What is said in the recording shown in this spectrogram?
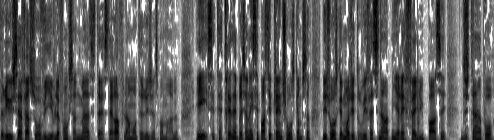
réussi à faire survivre le fonctionnement. C'était c'était rough, là, en Montérégie, à ce moment-là. Et c'était très impressionnant. Il s'est passé plein de choses comme ça, des choses que moi j'ai trouvées fascinantes, mais il aurait fallu passer du temps pour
